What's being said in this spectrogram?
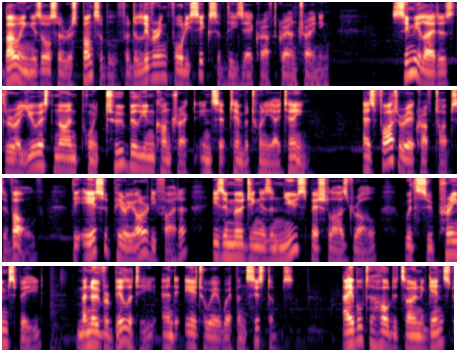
Boeing is also responsible for delivering 46 of these aircraft ground training simulators through a US 9.2 billion contract in September 2018. As fighter aircraft types evolve, the air superiority fighter is emerging as a new specialized role with supreme speed, maneuverability and air-to-air -air weapon systems, able to hold its own against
